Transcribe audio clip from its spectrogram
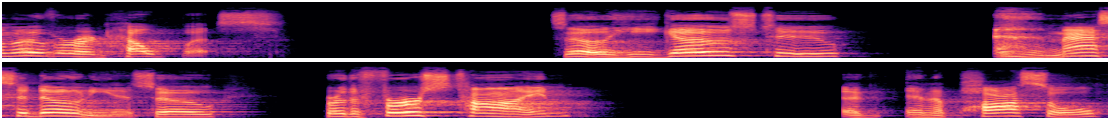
come over and help us. So he goes to Macedonia. So for the first time, an apostle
